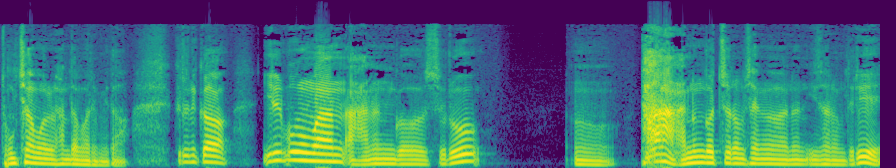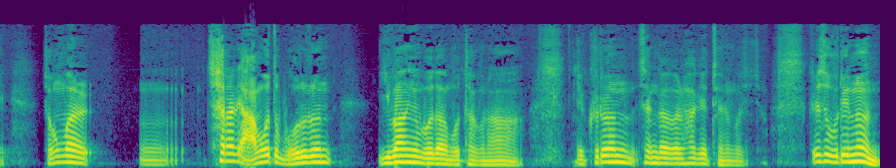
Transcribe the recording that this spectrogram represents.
동참을 한단 말입니다. 그러니까 일부만 아는 것으로 어, 다 아는 것처럼 생각하는 이 사람들이 정말 어, 차라리 아무것도 모르는 이방인보다 못하구나 그런 생각을 하게 되는 것이죠. 그래서 우리는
